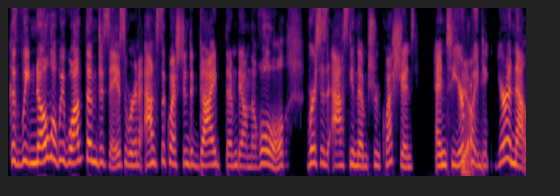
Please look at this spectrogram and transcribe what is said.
because we know what we want them to say. So we're going to ask the question to guide them down the hole versus asking them true questions. And to your yeah. point, you're in that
